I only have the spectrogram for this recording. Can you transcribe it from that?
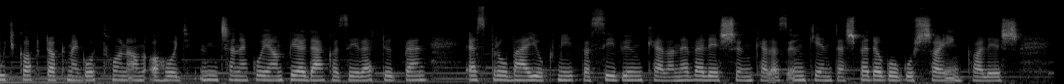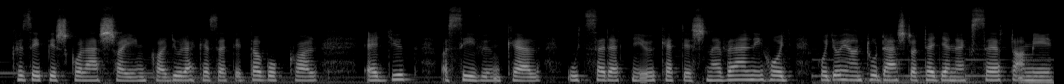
úgy kaptak meg otthon, ahogy nincsenek olyan példák az életükben, ezt próbáljuk mi itt a szívünkkel, a nevelésünkkel, az önkéntes pedagógusainkkal és középiskolásainkkal, gyülekezeti tagokkal együtt a szívünkkel úgy szeretni őket és nevelni, hogy, hogy olyan tudásra tegyenek szert, ami,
